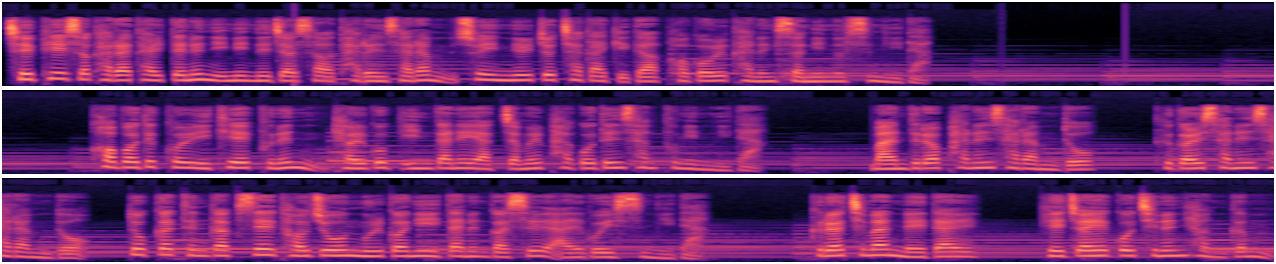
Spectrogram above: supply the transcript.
제 피에서 갈아탈 때는 이미 늦어서 다른 사람 수익률 쫓아가기가 버거울 가능성이 높습니다. 커버드 콜 ETF는 결국 인간의 약점을 파고든 상품입니다. 만들어 파는 사람도 그걸 사는 사람도 똑같은 값에 더 좋은 물건이 있다는 것을 알고 있습니다. 그렇지만 매달 계좌에 꽂히는 현금,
